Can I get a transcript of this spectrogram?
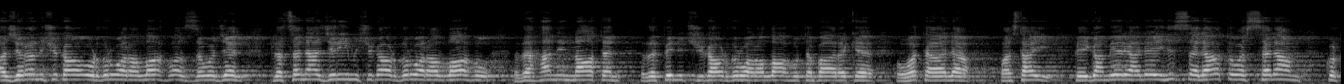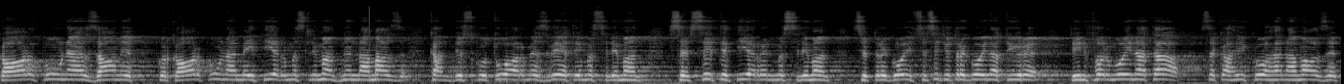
agjëroni qysh ka urdhëruar Allahu azze ve xhel, plotësoni agjërimin qysh ka urdhëruar Allahu dhe hani naten dhe pini qysh ka urdhëruar Allahu tebareke ve teala. Pastaj pejgamberi alejhi selatu ves selam kur ka ardh puna e ezanit, kur ka ardh puna me i thirr muslimanët në namaz, kanë diskutuar mes veti muslimanët se si t'i thërrin muslimanët, si tregojnë se si t'i tregojnë atyre, t'i informojnë ata se ka hi koha namazit,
